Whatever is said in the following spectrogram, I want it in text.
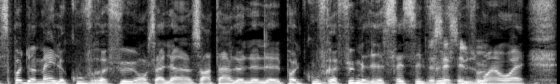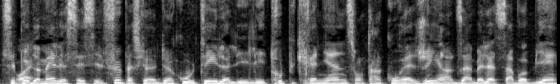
C'est pas demain le couvre-feu. On s'en- on s'entend, le, le- le- pas le couvre-feu, mais le cessez-le-feu, Le cessez-le-feu. excuse-moi. Ouais. C'est pas demain le cessez-le-feu parce que d'un côté, là, les, les troupes ukrainiennes sont encouragées en disant, ben là, ça va bien,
